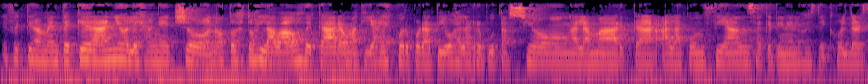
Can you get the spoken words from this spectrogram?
Efectivamente, ¿qué daño les han hecho ¿no? todos estos lavados de cara o maquillajes corporativos a la reputación, a la marca, a la confianza que tienen los stakeholders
